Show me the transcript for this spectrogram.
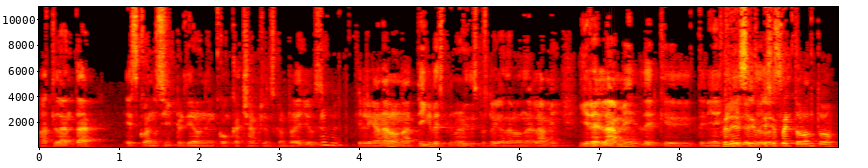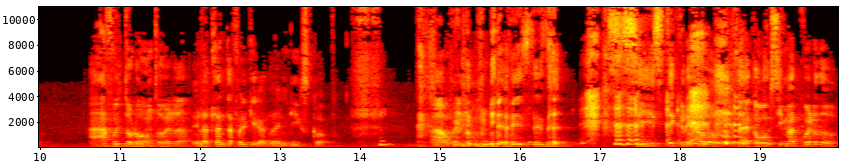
Atlanta es cuando sí perdieron en Conca Champions contra ellos. Que le ganaron a Tigres primero y después le ganaron al AME. Y era el AME del que tenía que Pero ir ese, ese fue el Toronto. Ah, fue el Toronto, ¿verdad? El Atlanta fue el que ganó el Leagues Cup. Ah, bueno. Mira, viste. Sí, sí te creo. O sea, como que sí me acuerdo.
